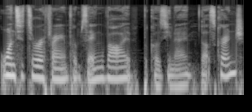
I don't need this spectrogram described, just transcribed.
Wanted to refrain from saying vibe because, you know, that's cringe.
